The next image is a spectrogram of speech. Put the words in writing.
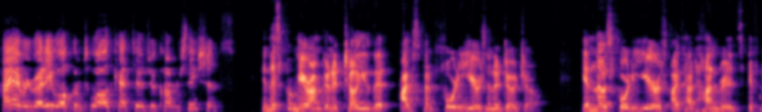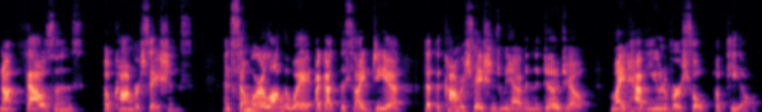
Hi, everybody. Welcome to Wildcat Dojo Conversations. In this premiere, I'm going to tell you that I've spent 40 years in a dojo. In those 40 years, I've had hundreds, if not thousands, of conversations. And somewhere along the way, I got this idea that the conversations we have in the dojo might have universal appeal.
